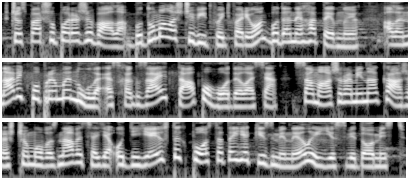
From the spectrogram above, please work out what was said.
що спершу переживала, бо думала, що відповідь Фаріон буде негативною. Але навіть попри минуле Есхакзай та погодилася. Сама ж Раміна каже, що мовознавиця є однією з тих постатей, які змінили її свідомість.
